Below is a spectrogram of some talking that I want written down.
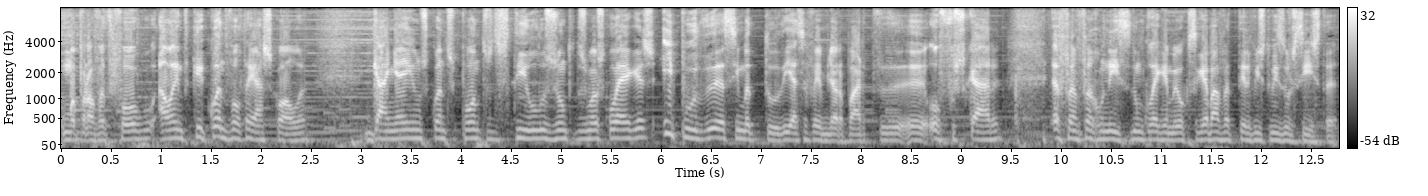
uma prova de fogo. Além de que, quando voltei à escola, ganhei uns quantos pontos de estilo junto dos meus colegas e pude, acima de tudo, e essa foi a melhor parte, uh, ofuscar a fanfarronice de um colega meu que se gabava de ter visto o Exorcista,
